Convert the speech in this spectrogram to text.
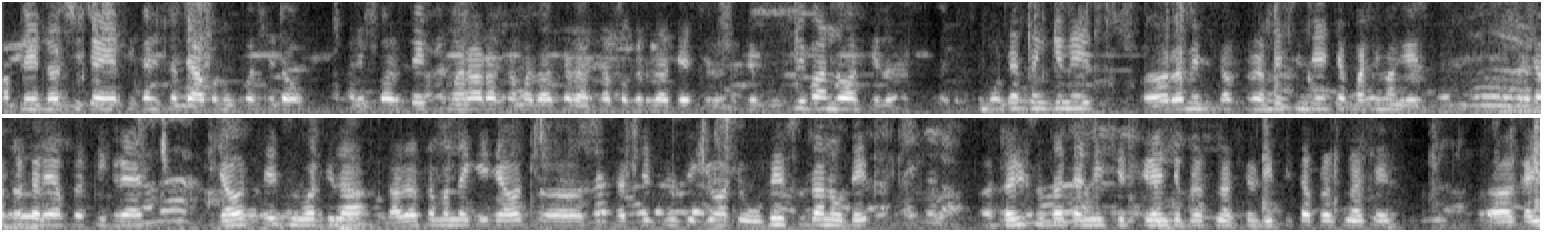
आपले नर्सीच्या या ठिकाणी सध्या आपण उपस्थित आहोत. आणि प्रत्येक मराठा समाज असेल अठरा पकड जाते असेल आपले मुस्लिम बांधव असतील मोठ्या संख्येने रमेश डॉक्टर रमेश शिंदे यांच्या पाठीमागे. अशा प्रकारे या प्रतिक्रिया आहेत. ज्यावेळेस ते सुरुवातीला दादाचं म्हणणं आहे की ज्यावेळेस ते सत्तेत नव्हते किंवा ते उभे सुद्धा नव्हते तरी सुद्धा त्यांनी शेतकऱ्यांचे प्रश्न असतील डीपीचा प्रश्न असेल काही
